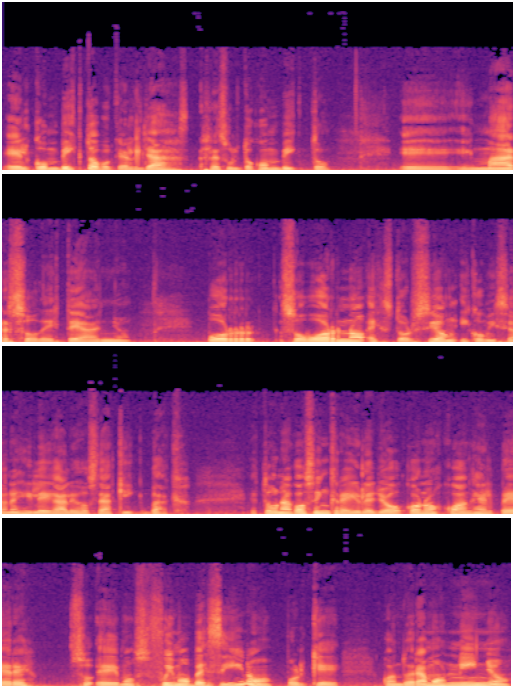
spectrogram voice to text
el convicto, porque él ya resultó convicto eh, en marzo de este año por soborno, extorsión y comisiones ilegales, o sea, kickback. Esto es una cosa increíble. Yo conozco a Ángel Pérez, hemos, fuimos vecinos, porque cuando éramos niños,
